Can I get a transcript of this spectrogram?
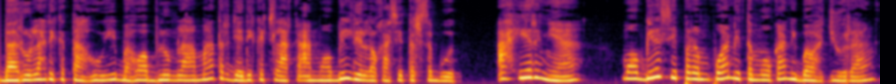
barulah diketahui bahwa belum lama terjadi kecelakaan mobil di lokasi tersebut. Akhirnya, mobil si perempuan ditemukan di bawah jurang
